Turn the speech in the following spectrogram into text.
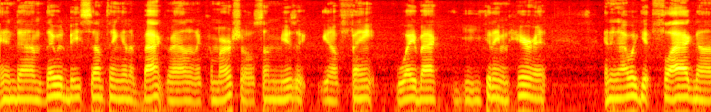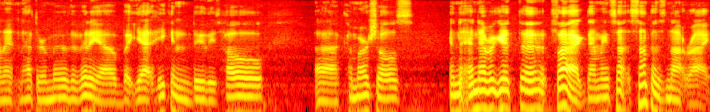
and um, there would be something in a background in a commercial, some music, you know, faint way back, you couldn't even hear it and then I would get flagged on it and have to remove the video. But yet he can do these whole uh, commercials and, and never get uh, flagged. I mean, so, something's not right.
